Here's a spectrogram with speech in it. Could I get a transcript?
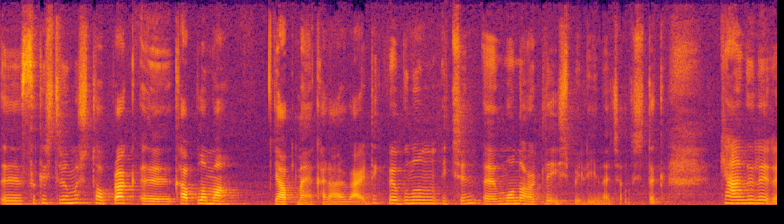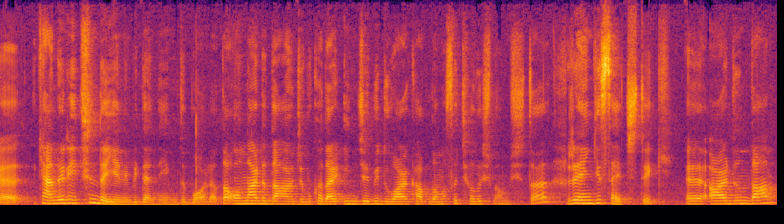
e, sıkıştırılmış toprak e, kaplama yapmaya karar verdik ve bunun için e, Monoört ile işbirliğine çalıştık. Kendileri kendileri için de yeni bir deneyimdi bu arada. Onlar da daha önce bu kadar ince bir duvar kaplaması çalışmamıştı. Rengi seçtik. Ardından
